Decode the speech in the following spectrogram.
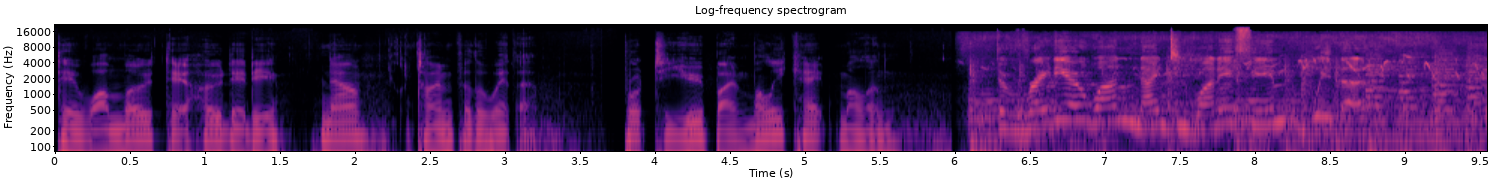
te wamo te huarere. Now, time for the weather. Brought to you by Molly Kate Mullen. The Radio 191 FM weather.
